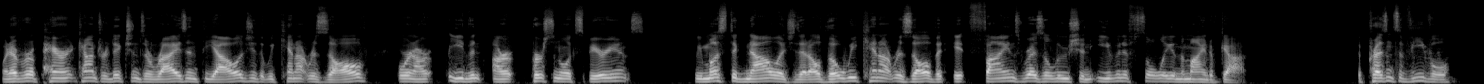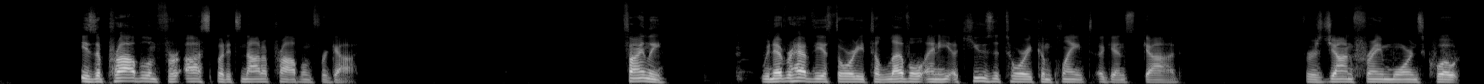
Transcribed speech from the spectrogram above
Whenever apparent contradictions arise in theology that we cannot resolve, or in our even our personal experience, we must acknowledge that although we cannot resolve it, it finds resolution even if solely in the mind of God. The presence of evil is a problem for us, but it's not a problem for God. Finally, we never have the authority to level any accusatory complaint against God. For as John Frame warns, quote,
